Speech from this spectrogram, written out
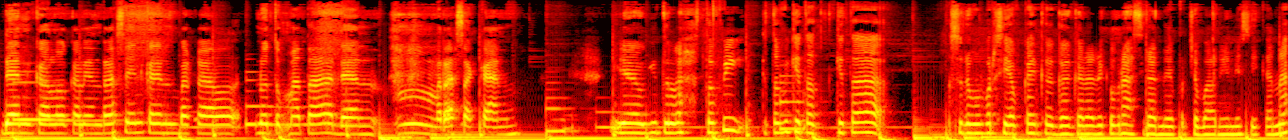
Dan kalau kalian rasain kalian bakal nutup mata dan mm, merasakan. Ya begitulah. Tapi tapi kita kita sudah mempersiapkan kegagalan dan keberhasilan dari percobaan ini sih. Karena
